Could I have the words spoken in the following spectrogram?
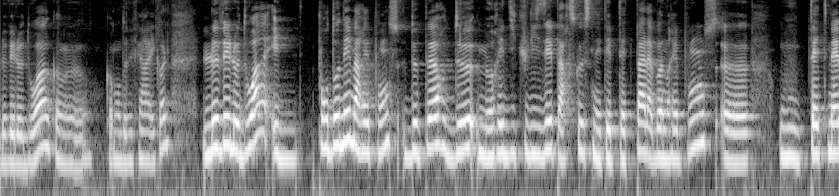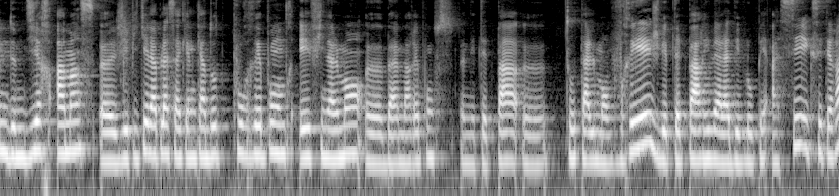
lever le doigt, comme, comme on devait faire à l'école, lever le doigt et pour donner ma réponse, de peur de me ridiculiser parce que ce n'était peut-être pas la bonne réponse, euh, ou peut-être même de me dire ah mince, euh, j'ai piqué la place à quelqu'un d'autre pour répondre et finalement euh, bah, ma réponse n'est peut-être pas totalement vraie, je vais peut-être pas arriver à la développer assez, etc.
